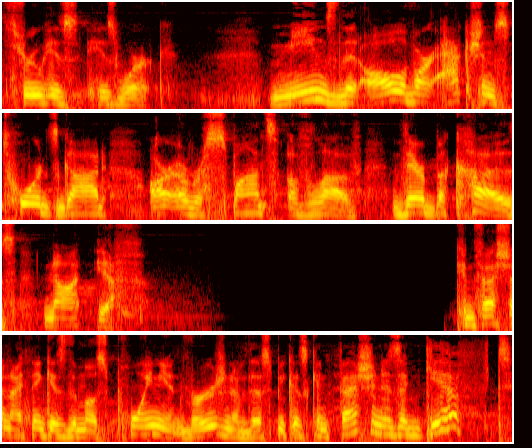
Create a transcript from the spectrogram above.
through his, his work means that all of our actions towards God are a response of love. They're because, not if. Confession, I think, is the most poignant version of this because confession is a gift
